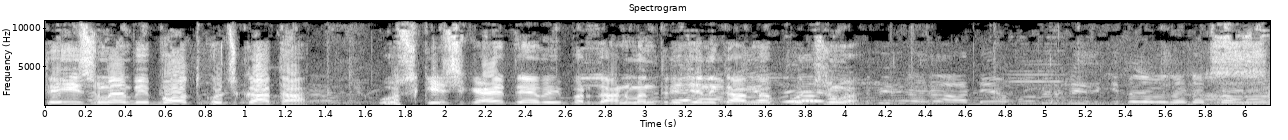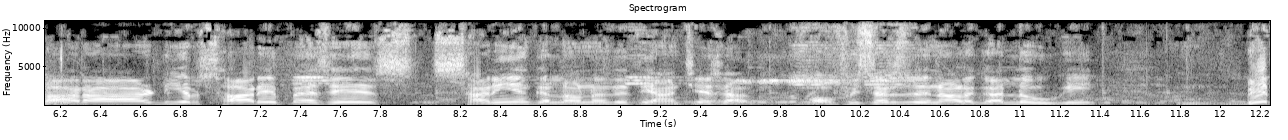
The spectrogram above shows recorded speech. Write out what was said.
तेईस में भी बहुत कुछ कहा था उसकी शिकायतें भी प्रधानमंत्री जी ने कहा मैं पूछूंगा ਆਰਡੀਐਫ ਵੀ ਰਿਲੀਜ਼ ਕੀਤਾ ਜਾਵੇ ਸਾਡਾ ਪੁਰਾਣਾ ਸਾਰਾ ਆਰਡੀਐਫ? ਸਾਰੇ ਪੈਸੇ ਸ- ਸਾਰੀਆਂ ਗੱਲਾਂ ਉਹਨਾਂ ਦੇ ਧਿਆਨ 'ਚ ਹੈ ਸਭ ਆਫੀਸਰਸ ਦੇ ਨਾਲ ਗੱਲ ਹੋਊਗੀ। ਬਿਹਤਰ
